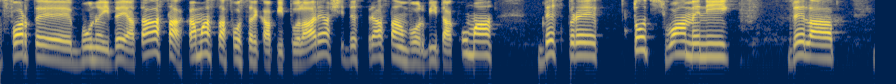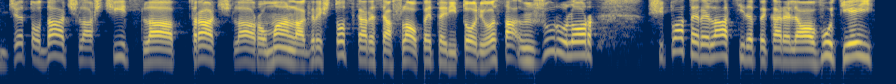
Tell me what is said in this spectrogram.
foarte bună ideea ta asta, cam asta a fost recapitularea și despre asta am vorbit acum, despre toți oamenii de la getodaci, la sciți, la traci, la roman, la greși, toți care se aflau pe teritoriul ăsta, în jurul lor și toate relațiile pe care le-au avut ei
